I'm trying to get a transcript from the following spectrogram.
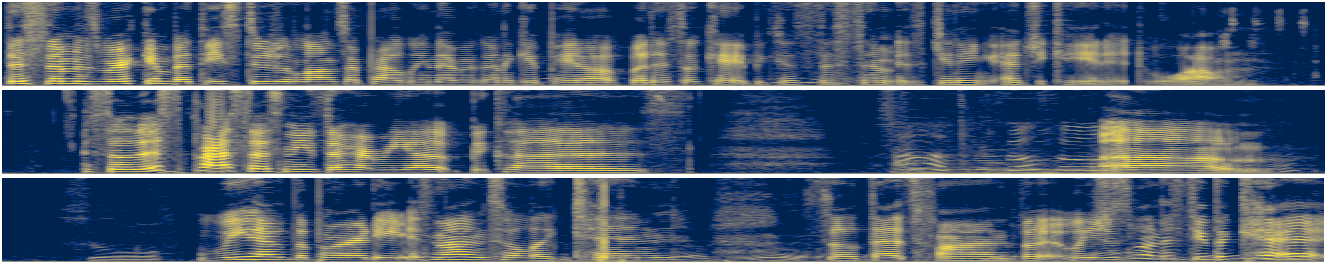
This sim is working, but these student loans are probably never going to get paid off. But it's okay because this sim is getting educated. Wow. So this process needs to hurry up because um we have the party. It's not until like 10. So that's fine, but we just want to see the cat.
